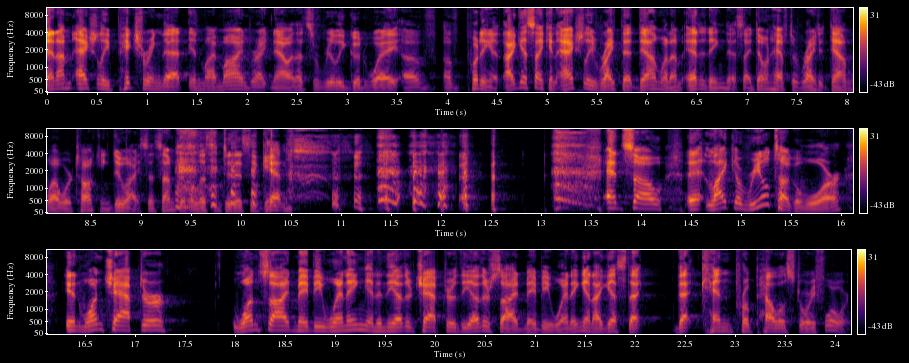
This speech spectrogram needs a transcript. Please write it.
And I'm actually picturing that in my mind right now, and that's a really good way of, of putting it. I guess I can actually write that down when I'm editing this. I don't have to write it down while we're talking, do I? Since I'm going to listen to this again. and so, uh, like a real tug of war, in one chapter, one side may be winning, and in the other chapter, the other side may be winning. And I guess that, that can propel a story forward.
